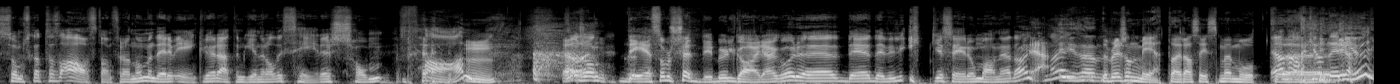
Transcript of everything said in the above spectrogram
som skal tas avstand fra noe, men det de egentlig gjør, er at de generaliserer som faen. Det er sånn Det som skjedde i Bulgaria i går, eh, det, det vil vi ikke se i Romania i dag. Ja. Det blir sånn metarasisme mot Ja, det er ikke det de eh, gjør.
